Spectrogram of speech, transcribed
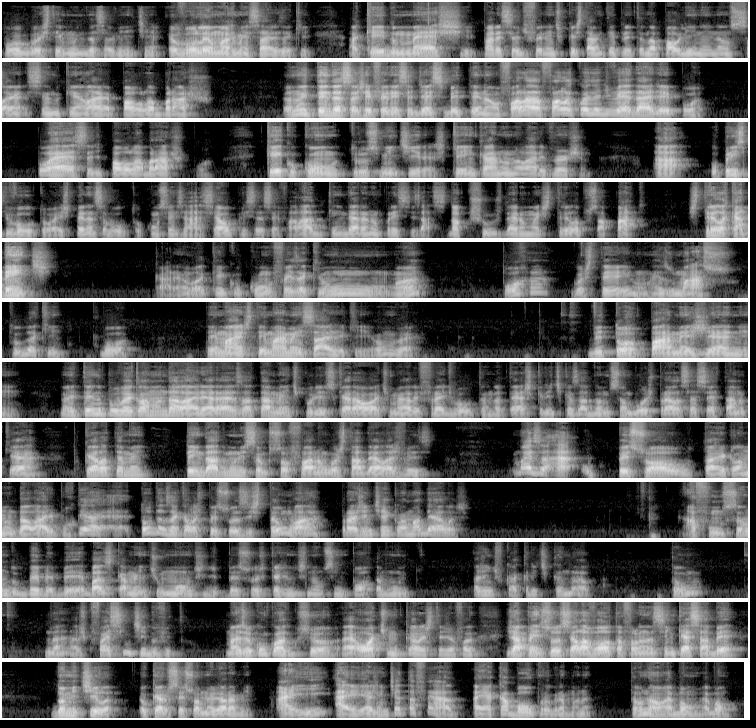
Pô, gostei muito dessa vinhetinha. Eu vou ler umas mensagens aqui. A Kay do Mesh pareceu diferente porque estava interpretando a Paulina e não sendo quem ela é, Paula Bracho. Eu não entendo essas referências de SBT, não. Fala, fala coisa de verdade aí, porra. Porra, é essa de Paula Bracho, porra. Keiko com Truce Mentiras, que encarnou no Larry Version. A, o príncipe voltou, a esperança voltou. Consciência racial precisa ser falado. Quem dera não precisasse. Doc Shoes deram uma estrela pro sapato. Estrela cadente. Caramba, Keiko Con fez aqui um. Hã? Porra, gostei. Um resumaço. Tudo aqui. Boa. Tem mais, tem mais mensagem aqui. Vamos ver. Vitor Parmegiani. Não entendo povo reclamando da Lari. Era exatamente por isso que era ótimo ela e Fred voltando. Até as críticas a Domi são boas para ela se acertar no que erra. Porque ela também tem dado munição para o sofá não gostar dela às vezes. Mas a, o pessoal está reclamando da Lari porque é, todas aquelas pessoas estão lá para a gente reclamar delas. A função do BBB é basicamente um monte de pessoas que a gente não se importa muito, a gente ficar criticando ela. Então, né, acho que faz sentido, Vitor. Mas eu concordo com o senhor. É ótimo que ela esteja falando. Já pensou se ela volta falando assim: quer saber? Domitila, eu quero ser sua melhor amiga. Aí, aí a gente já tá ferrado. Aí acabou o programa, né? Então, não, é bom, é bom.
